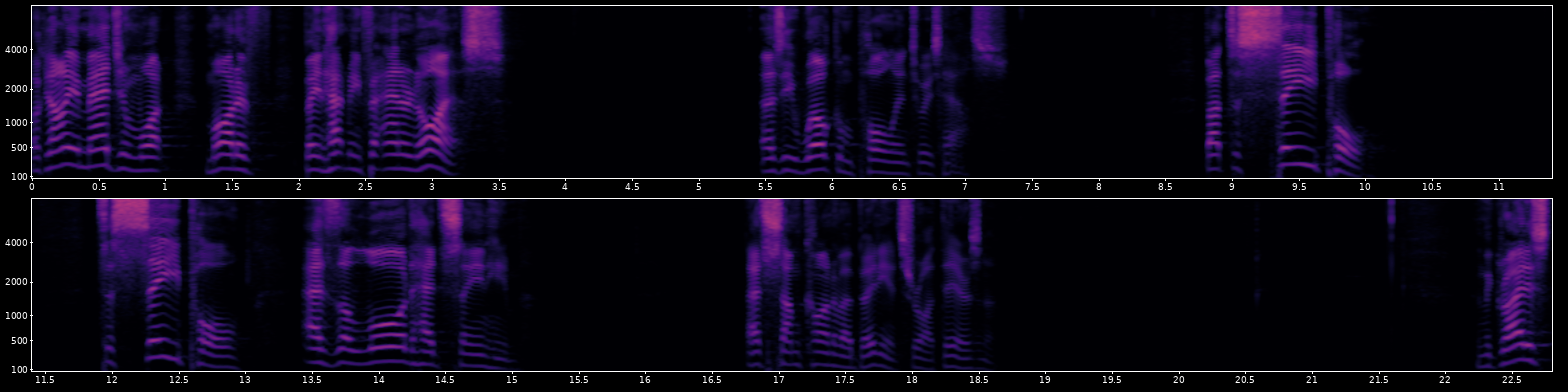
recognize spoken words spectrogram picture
I can only imagine what might have been happening for Ananias as he welcomed Paul into his house. But to see Paul, to see Paul as the Lord had seen him, that's some kind of obedience right there, isn't it? And the greatest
